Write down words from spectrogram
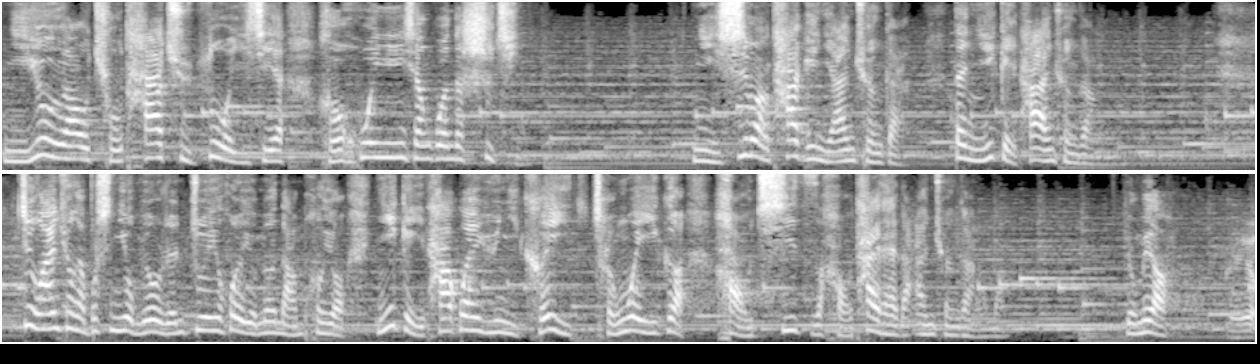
你又要求他去做一些和婚姻相关的事情。你希望他给你安全感，但你给他安全感了吗？这种安全感不是你有没有人追或者有没有男朋友，你给他关于你可以成为一个好妻子、好太太的安全感了吗？有没有？没有。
